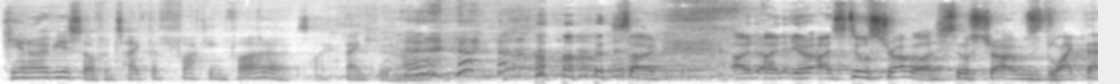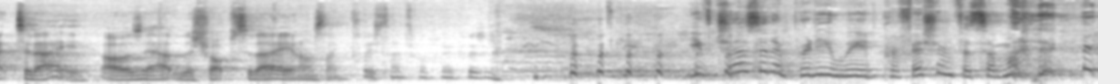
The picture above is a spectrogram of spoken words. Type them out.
get over yourself and take the fucking photo. It's like, thank you. so I, I, you know, I, still struggle. I still struggle. I was like that today. I was out at the shops today and I was like, please don't talk to me, please. You've chosen a pretty weird profession for someone who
